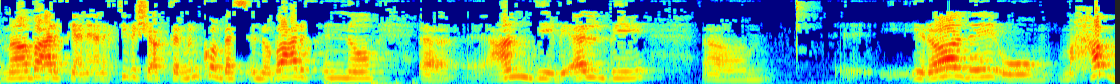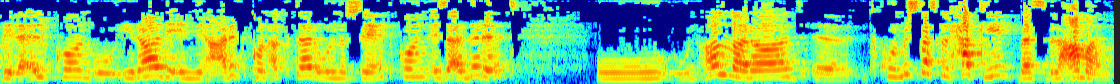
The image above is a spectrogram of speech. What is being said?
ما بعرف يعني أنا كثير أشياء أكثر منكم بس إنه بعرف إنه آه، عندي بقلبي إرادة ومحبة لإلكم وإرادة إني أعرفكم أكثر وإنه ساعدكم إذا قدرت. وإن الله راد آه، تكون مش بس بالحكي بس بالعمل.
